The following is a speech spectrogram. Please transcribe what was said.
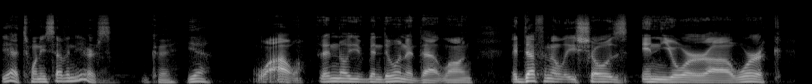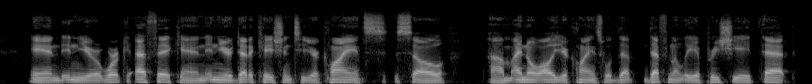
Yeah, 27 years. Okay, yeah. Wow. I didn't know you've been doing it that long. It definitely shows in your uh, work and in your work ethic and in your dedication to your clients. So um, I know all your clients will def- definitely appreciate that.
